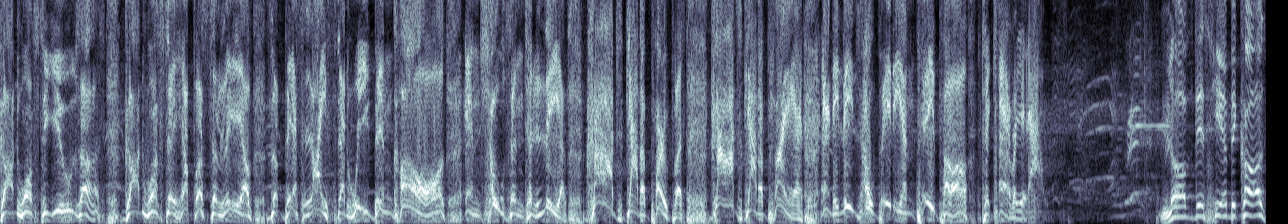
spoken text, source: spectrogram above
God wants to use us. God wants to help us to live the best life that we've been called and chosen to live. God's got a purpose. God's got a plan. And he needs obedient people to carry it out. Love this here because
